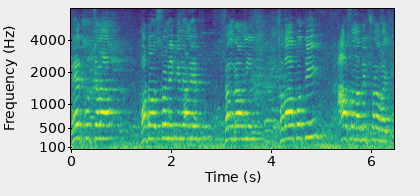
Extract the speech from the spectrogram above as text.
মেহেরপুর জেলা মোটর শ্রমিক ইউনিয়নের সংগ্রামী সভাপতি আহসান আবিব সোনা ভাইকে।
